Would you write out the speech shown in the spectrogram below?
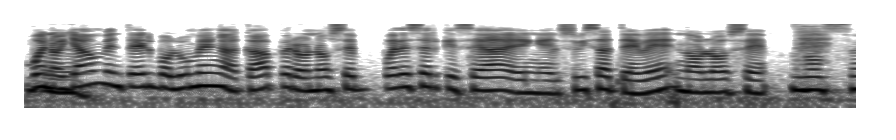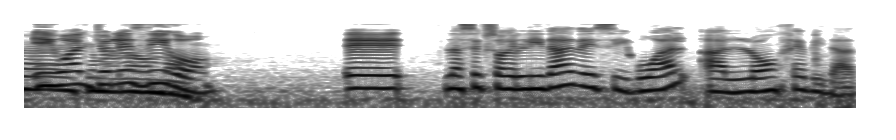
Bueno, Eh. ya aumenté el volumen acá, pero no sé, puede ser que sea en el Suiza TV, no lo sé. No sé. Igual yo les onda. digo, eh, la sexualidad es igual a longevidad.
